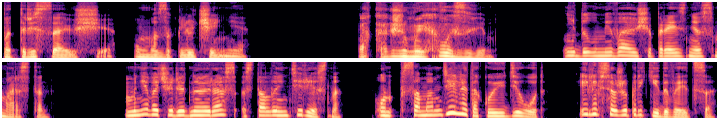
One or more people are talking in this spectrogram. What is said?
Потрясающее умозаключение. «А как же мы их вызовем?» — недоумевающе произнес Марстон. Мне в очередной раз стало интересно, он в самом деле такой идиот или все же прикидывается?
